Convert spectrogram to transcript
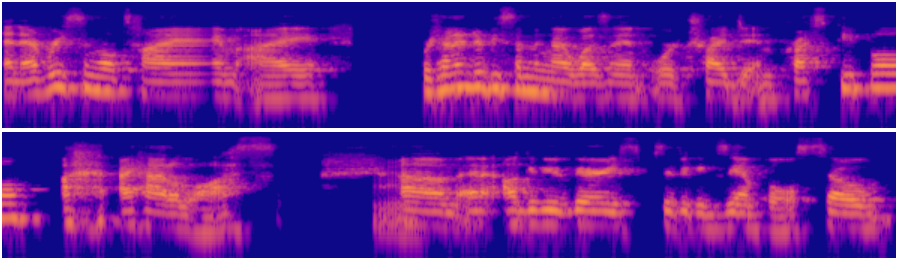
And every single time I pretended to be something I wasn't or tried to impress people, I had a loss. Mm. Um, and I'll give you a very specific example. So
